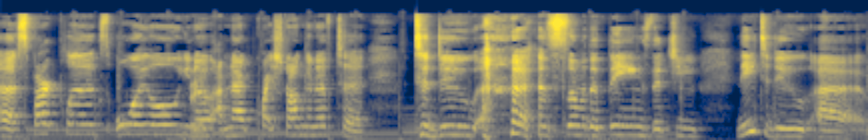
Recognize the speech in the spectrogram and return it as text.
uh, spark plugs, oil. You know, Right. I'm not quite strong enough to to do some of the things that you need to do uh,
